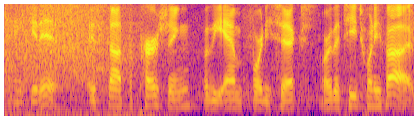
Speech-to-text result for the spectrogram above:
tank it is. It's not the Pershing or the M46 or the T25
